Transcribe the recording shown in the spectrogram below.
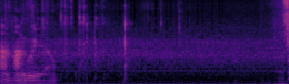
I'm hungry though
